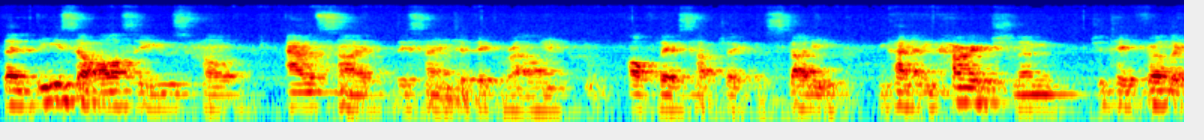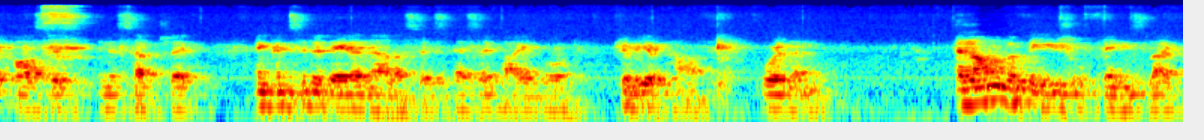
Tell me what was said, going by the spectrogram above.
that these are also useful outside the scientific realm of their subject of study and kind of encourage them to take further courses in the subject and consider data analysis as a viable career path for them. Along with the usual things like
